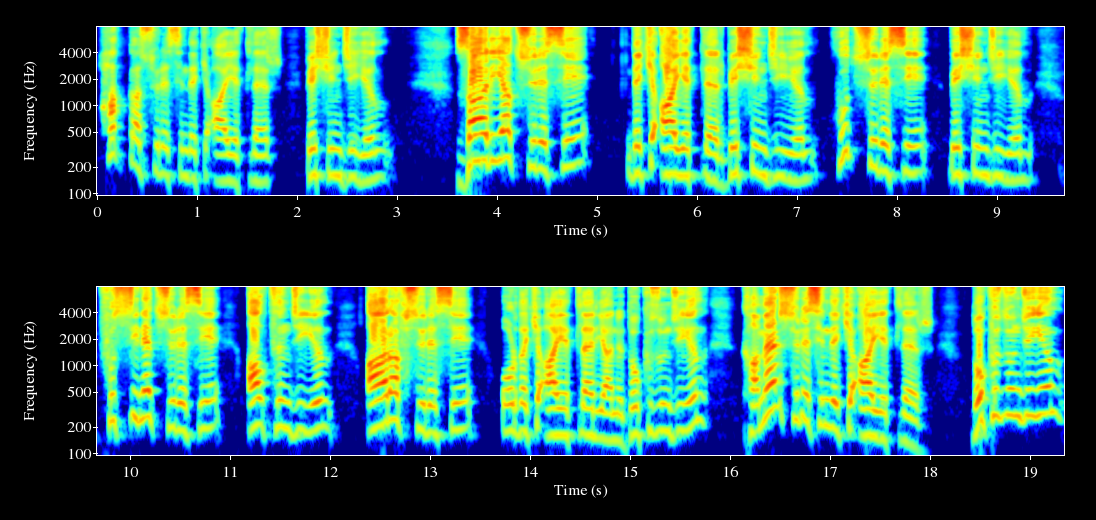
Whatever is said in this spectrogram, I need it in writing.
Hakka suresindeki ayetler beşinci yıl Zariyat suresindeki ayetler beşinci yıl Hud suresi beşinci yıl Fussilet suresi altıncı yıl Araf suresi oradaki ayetler yani dokuzuncu yıl Kamer suresindeki ayetler 9. yıl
